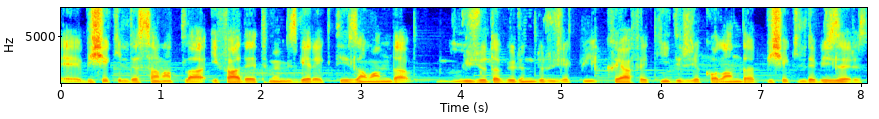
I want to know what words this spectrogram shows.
eee, bir şekilde sanatla ifade etmemiz gerektiği zaman da vücuda büründürecek, bir kıyafet giydirecek olan da bir şekilde bizleriz.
